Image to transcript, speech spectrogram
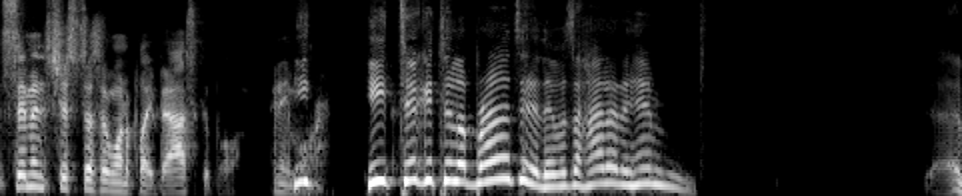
Simmons just doesn't want to play basketball anymore. He took it to LeBron today. There was a highlight of him. Uh,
